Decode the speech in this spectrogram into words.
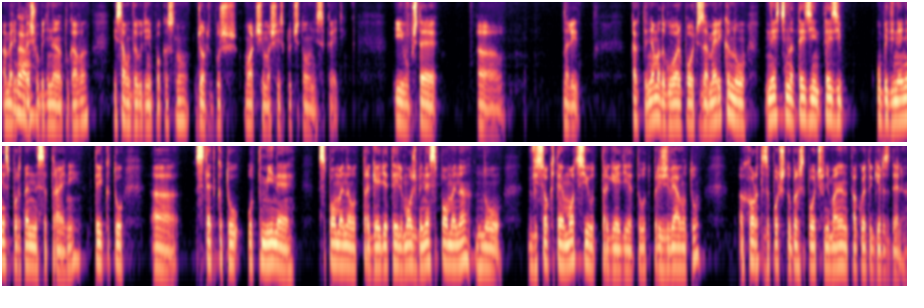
Америка да. беше обединена тогава и само две години по-късно Джордж Буш младши имаше изключително нисък рейтинг. И въобще, а, нали, както няма да говоря повече за Америка, но наистина тези, тези обединения според мен не са трайни, тъй като а, след като отмине спомена от трагедията или може би не спомена, но високите емоции от трагедията, от преживяното, хората започват да обръщат повече внимание на това, което ги разделя.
